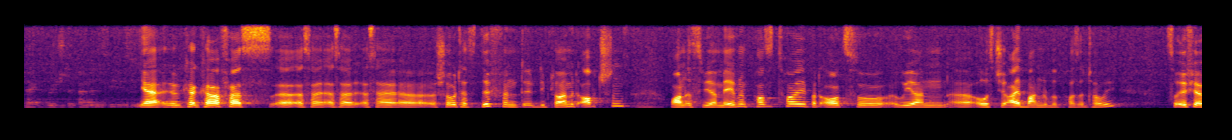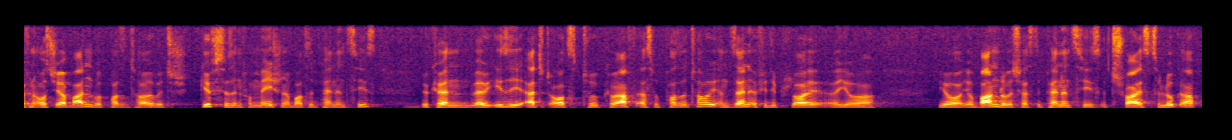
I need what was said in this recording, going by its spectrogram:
detect which dependencies? Yeah, Karaf has, uh, as I, as I, as I uh, showed, has different uh, deployment options. One is via Maven repository, but also via an uh, OSGI bundle repository. So if you have an OSGI bundle repository, which gives you the information about the dependencies, you can very easily add it also to Karaf as repository. And then if you deploy uh, your, your, your bundle, which has dependencies, it tries to look up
